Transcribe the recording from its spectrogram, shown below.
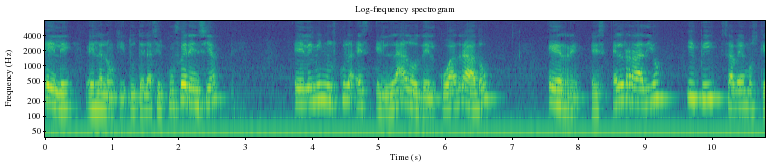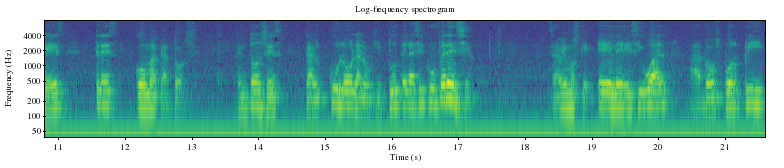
L es la longitud de la circunferencia, L minúscula es el lado del cuadrado, R es el radio y pi sabemos que es 3,14. Entonces calculo la longitud de la circunferencia. Sabemos que L es igual a 2 por pi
